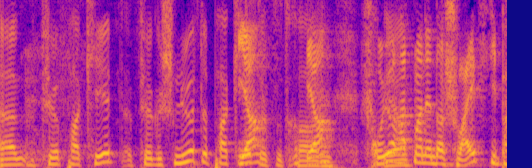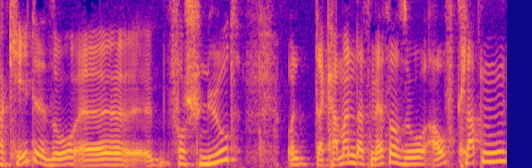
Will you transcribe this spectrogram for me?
Ähm, für Paket, für geschnürte Pakete zu tragen. Ja, früher Ja. hat man in der Schweiz die Pakete so äh, verschnürt und da kann man das Messer so aufklappen,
